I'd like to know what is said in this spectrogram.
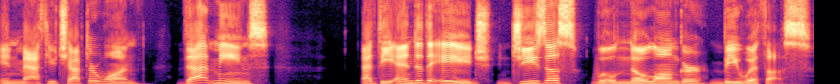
in Matthew chapter 1, that means at the end of the age, Jesus will no longer be with us.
